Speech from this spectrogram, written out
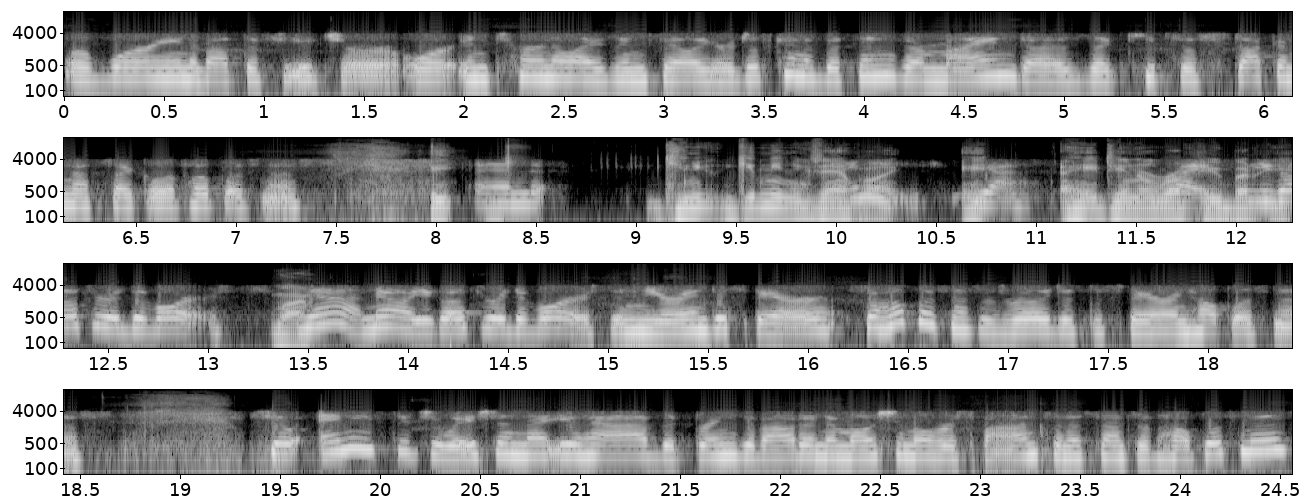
or worrying about the future or internalizing failure, just kind of the things our mind does that keeps us stuck in that cycle of hopelessness. And can you give me an example? Any, I, yeah. I hate to interrupt right. you, but you go through a divorce. Well, yeah, no, you go through a divorce and you're in despair. So hopelessness is really just despair and helplessness. So any situation that you have that brings about an emotional response and a sense of helplessness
